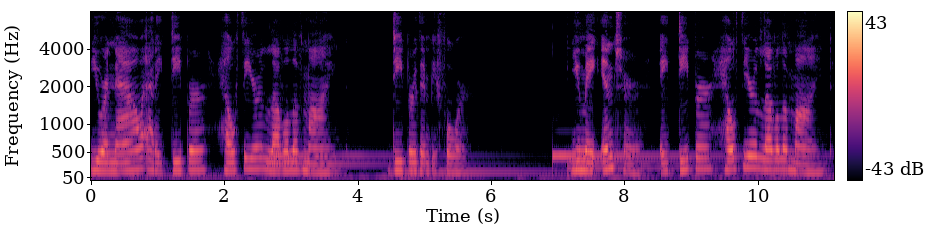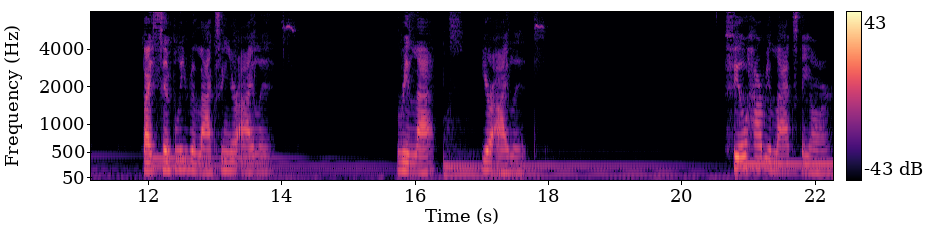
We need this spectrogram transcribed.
You are now at a deeper healthier level of mind, deeper than before. You may enter a deeper, healthier level of mind by simply relaxing your eyelids. Relax your eyelids. Feel how relaxed they are.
